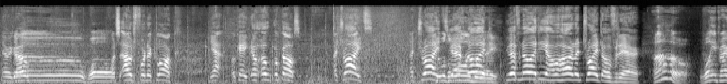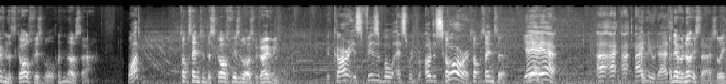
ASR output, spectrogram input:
There we go. Wall. Watch out for the clock. Yeah. Okay. Oh, oh, oh God. I tried. I tried. There was a You have no idea. You have no idea how hard I tried over there. Oh, while you're driving, the score's visible. I didn't notice that. What? Top centre, the score's visible as we're driving. The car is visible as we're. Oh, the score. Top centre. Yeah, yeah, yeah. I, I, I, I knew that. I never noticed that actually.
